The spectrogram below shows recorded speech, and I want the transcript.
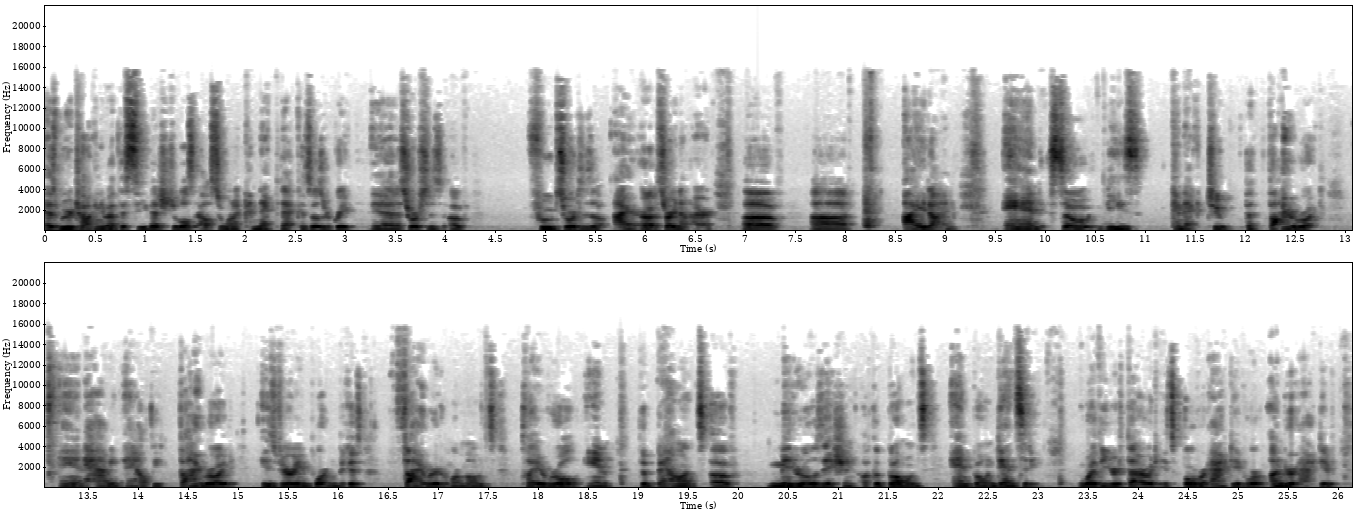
As we were talking about the sea vegetables, I also want to connect that because those are great uh, sources of food sources of iron, uh, sorry, not iron, of uh, iodine. And so these connect to the thyroid. And having a healthy thyroid is very important because thyroid hormones play a role in the balance of mineralization of the bones and bone density. Whether your thyroid is overactive or underactive,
